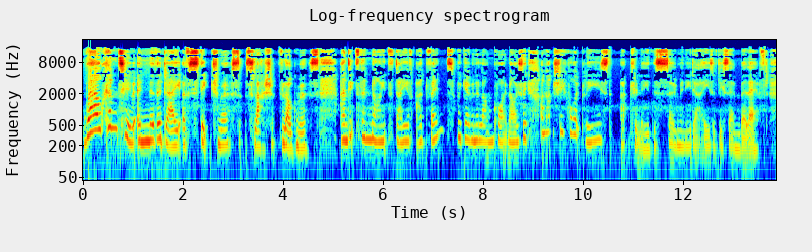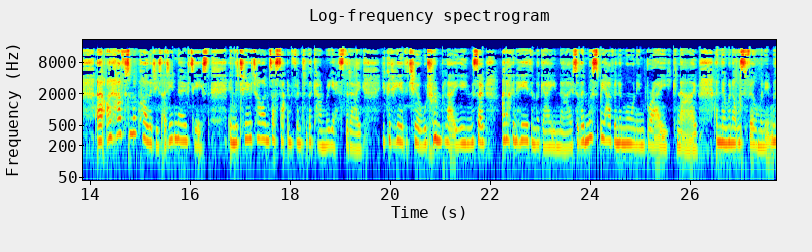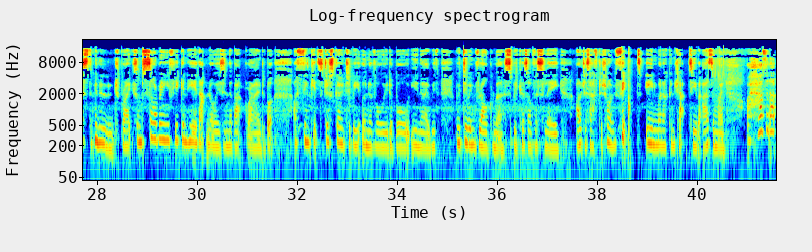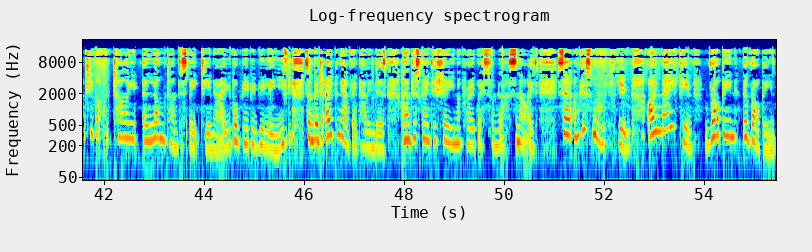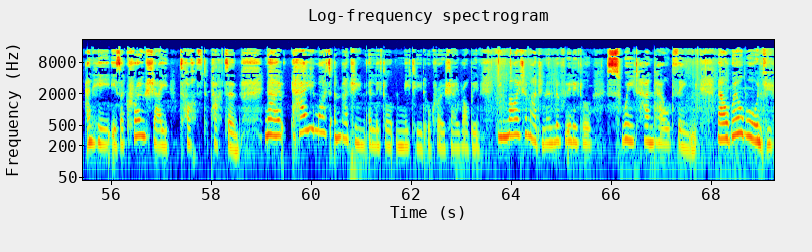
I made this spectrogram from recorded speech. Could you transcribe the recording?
Welcome to another day of Stitchmas slash Vlogmas and it's the ninth day of Advent. We're going along quite nicely. I'm actually quite pleased actually there's so many days of December left. Uh, I have some apologies. I did notice in the two times I sat in front of the camera yesterday you could hear the children playing. So and I can hear them again now. So they must be having a morning break now. And then when I was filming it must have been a lunch break. So I'm sorry if you can hear that noise in the background but I think it's just going to be unavoidable you know with with doing vlogmas because obviously I'll just have to try and fit in when I can chat to you as and when I haven't actually got time, a long time to speak to you now. You'll probably be relieved. So I'm going to open the advent calendars and I'm just going to show you my progress from last night. So I'm just warning you, I'm making Robin the Robin and he is a crochet Toft pattern. Now, how you might imagine a little knitted or crochet robin, you might imagine a lovely little sweet handheld thing. Now, I will warn you,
